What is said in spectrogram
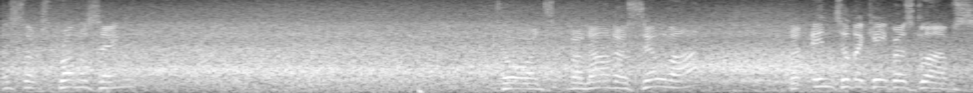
This looks promising. Towards Bernardo Silva, but into the keeper's gloves.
